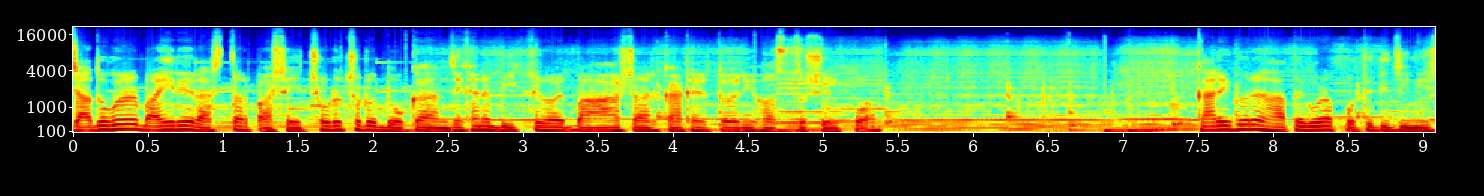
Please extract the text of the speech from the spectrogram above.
জাদুঘরের বাইরে রাস্তার পাশে ছোট ছোট দোকান যেখানে বিক্রি হয় বাঁশ আর কাঠের তৈরি হস্তশিল্প। কারিগরের হাতে গড়া প্রতিটি জিনিস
